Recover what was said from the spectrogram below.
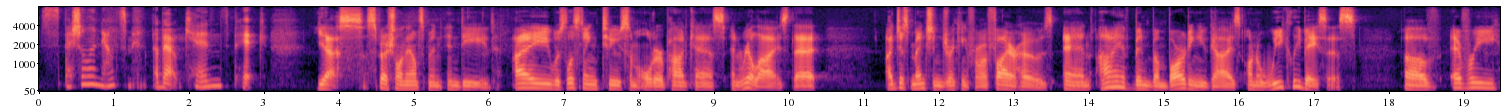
special announcement about Ken's pick. Yes, special announcement indeed. I was listening to some older podcasts and realized that I just mentioned drinking from a fire hose, and I have been bombarding you guys on a weekly basis of every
